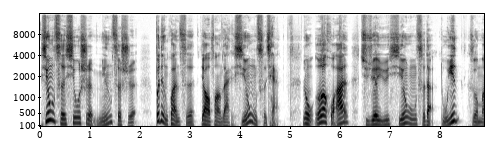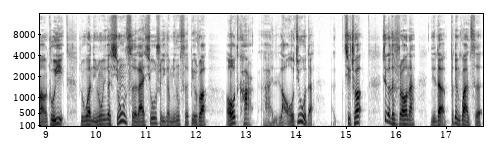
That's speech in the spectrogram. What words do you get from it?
形容词修饰名词时，不定冠词要放在形容词前。用 a 或 an 取决于形容词的读音，所以我们要注意，如果你用一个形容词来修饰一个名词，比如说 old car 啊，老旧的汽车，这个的时候呢，你的不定冠词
